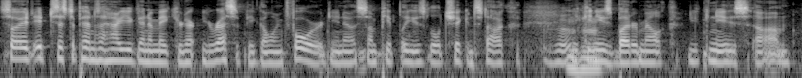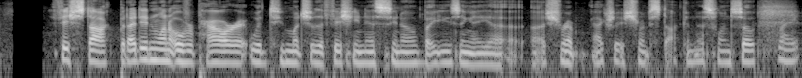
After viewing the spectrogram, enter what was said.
so it, it just depends on how you're going to make your your recipe going forward. You know, some people use a little chicken stock. Mhm. You can Mhm. use buttermilk. You can use um, fish stock, but I didn't want to overpower it with too much of the fishiness. You know, by using a, a, a shrimp, actually a shrimp stock in this one. So Right.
